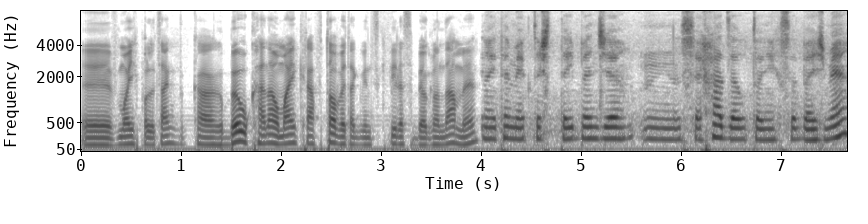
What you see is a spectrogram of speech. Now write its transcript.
w moich polecankach był kanał Minecraftowy, tak więc chwilę sobie oglądamy. No i tam jak ktoś tutaj będzie mm, se chadzał, to niech se weźmie.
